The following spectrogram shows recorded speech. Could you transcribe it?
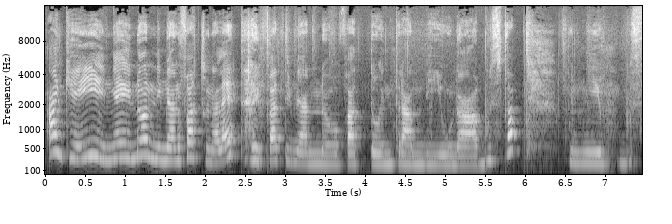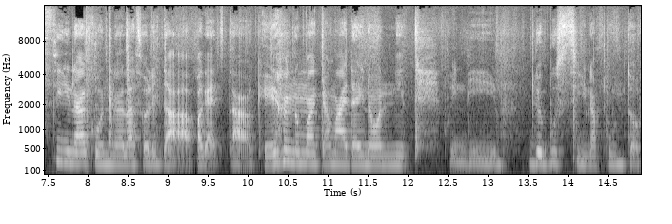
anche i miei nonni mi hanno fatto una lettera, infatti mi hanno fatto entrambi una busta, quindi bustina con la solita paghetta che non manca mai dai nonni, quindi due bustine appunto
